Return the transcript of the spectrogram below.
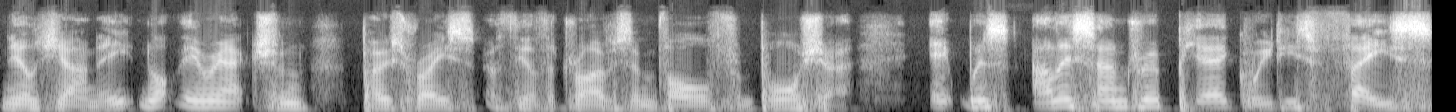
Neel Jani, not the reaction post race of the other drivers involved from Porsche. It was Alessandro Pierguidi's face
